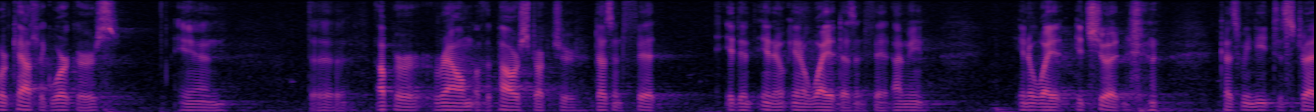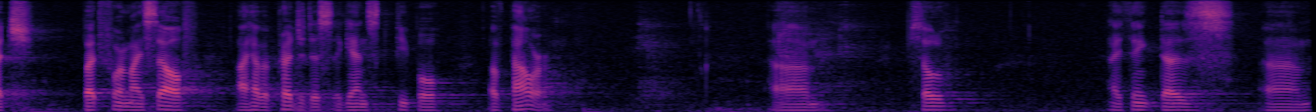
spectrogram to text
we're Catholic workers, and the upper realm of the power structure doesn't fit. It, in, a, in a way, it doesn't fit. I mean, in a way, it, it should, because we need to stretch. But for myself, I have a prejudice against people of power. Um, so I think does um,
